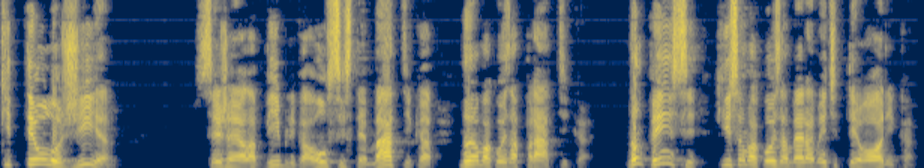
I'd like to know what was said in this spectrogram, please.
que teologia, seja ela bíblica ou sistemática, não é uma coisa prática. Não pense que isso é uma coisa meramente teórica,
